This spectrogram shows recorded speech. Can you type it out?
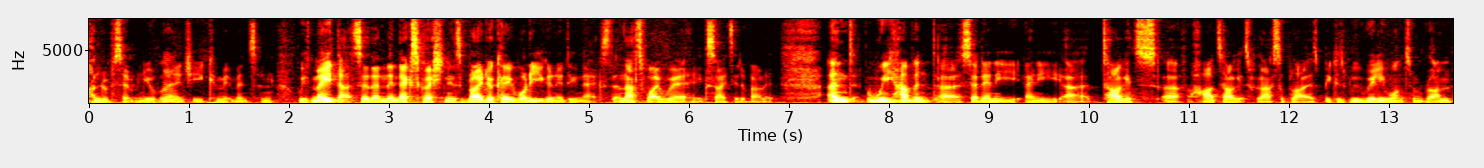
100% renewable mm. energy commitments, and we've made that. So then the next question is right. Okay, what are you going to do next? And that's why we're excited about it. And we haven't uh, set any any uh, targets, uh, hard targets with our suppliers because we really want to run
